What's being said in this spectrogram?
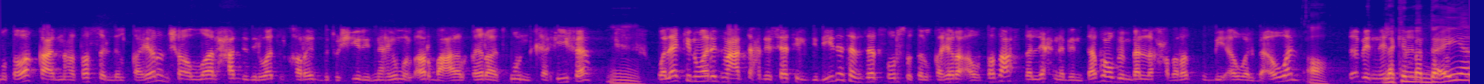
متوقع إنها تصل للقاهرة إن شاء الله لحد دلوقتي الخرائط بتشير إنها يوم الأربعاء على القاهرة هتكون خفيفة. مم. ولكن وارد مع التحديثات الجديدة تزداد فرصة القاهرة أو تضعف ده اللي إحنا بنتابعه وبنبلغ حضراتكم بيه أول بأول. آه. ده بالنسبة لكن مبدئيا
